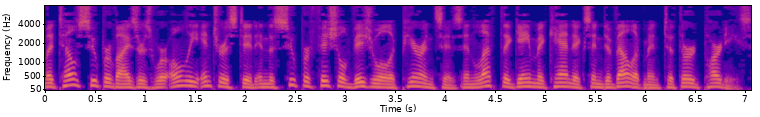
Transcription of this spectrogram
Mattel supervisors were only interested in the superficial visual appearances and left the game mechanics and development to third parties.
